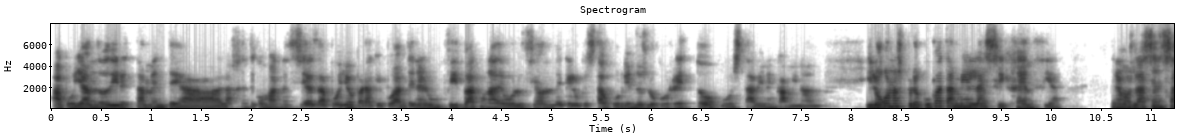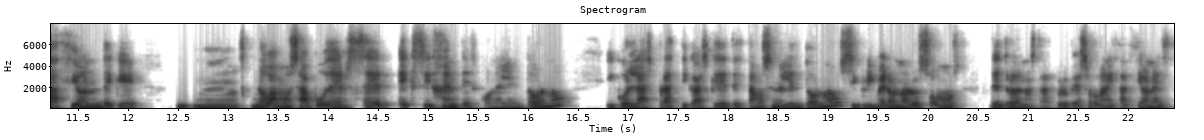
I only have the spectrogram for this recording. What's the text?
apoyando directamente a la gente con más necesidades de apoyo para que puedan tener un feedback, una devolución de que lo que está ocurriendo es lo correcto o está bien encaminado. Y luego nos preocupa también la exigencia. Tenemos la sensación de que mm, no vamos a poder ser exigentes con el entorno y con las prácticas que detectamos en el entorno si primero no lo somos dentro de nuestras propias organizaciones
